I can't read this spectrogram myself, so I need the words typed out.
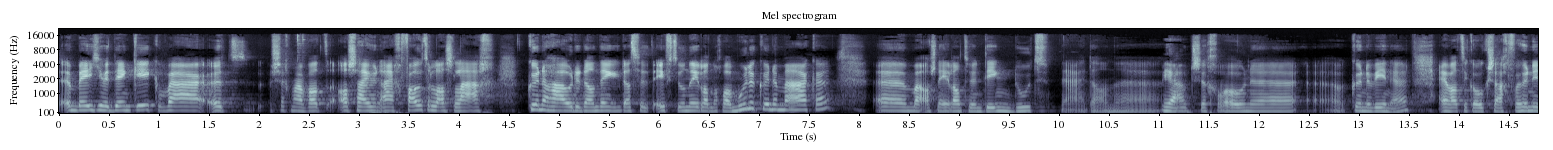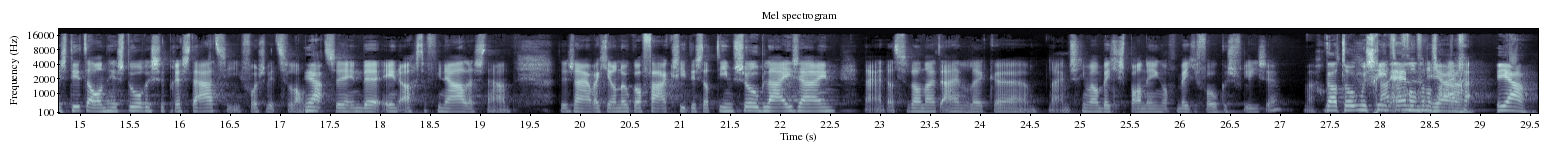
een beetje, denk ik, waar het, zeg maar, wat als zij hun eigen foutenlast laag kunnen houden, dan denk ik dat ze het eventueel Nederland nog wel moeilijk kunnen maken. Eh, maar als Nederland hun ding doet, nou, dan eh Ja. moeten ze gewoon eh, kunnen winnen. En wat ik ook zag, voor hun is dit al een historische prestatie voor Zwitserland. Ja. Dat ze in de 1-8 finale staan. Dus nou, wat je dan ook wel vaak ziet, is dat teams zo blij zijn. Nou, dat ze dan uiteindelijk nou, misschien wel een beetje spanning of een beetje focus verliezen. Maar goed, Dat ook misschien. Gewoon van onze ja, eigen- ja,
